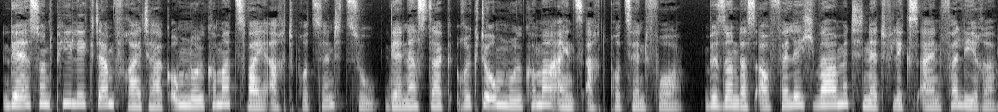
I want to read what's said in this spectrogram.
Der S&P legte am Freitag um 0,28 Prozent zu. Der Nasdaq rückte um 0,18 Prozent vor. Besonders auffällig war mit Netflix ein Verlierer.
